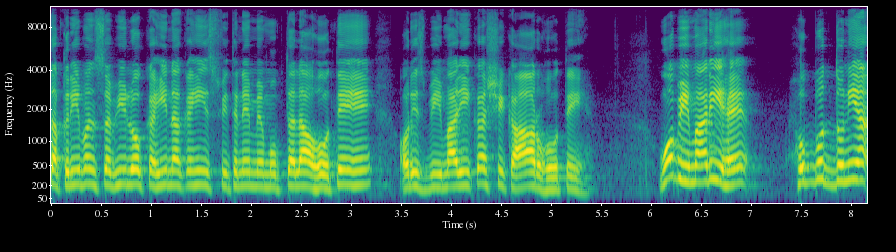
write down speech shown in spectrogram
تقریباً سبھی لوگ کہیں نہ کہیں اس فتنے میں مبتلا ہوتے ہیں اور اس بیماری کا شکار ہوتے ہیں۔ وہ بیماری ہے حب الدنیا،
